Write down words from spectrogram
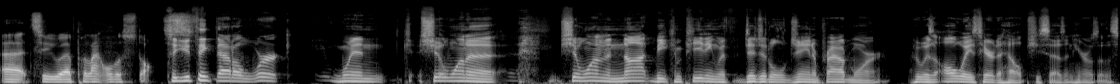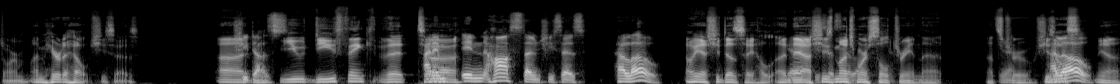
uh, to uh, pull out all the stops. So you think that'll work when she'll want to she'll want to not be competing with digital Jaina Proudmoore, who is always here to help. She says in Heroes of the Storm, "I'm here to help." She says. Uh, She does. You do you think that? and uh, in, in Hearthstone, she says, "Hello." oh yeah, she does say hello. Uh, Yeah, yeah, she she's much hello. more sultry in that. That's Yeah. true. She's Hello. Also, yeah,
